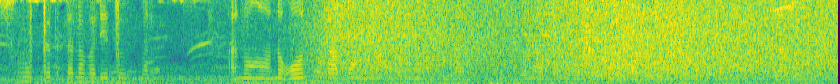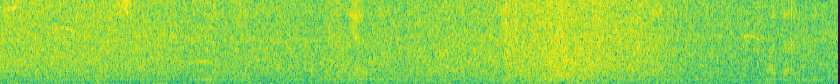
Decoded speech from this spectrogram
Super talaga dito. Ano noon wala pang ano wala, wala pang Yun, may- kasi ano dumadaan din yun.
